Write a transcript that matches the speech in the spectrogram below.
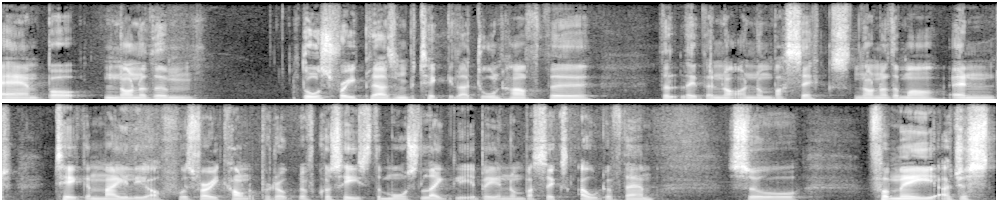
um, but none of them, those three players in particular, don't have the, the like they're not a number six. None of them are, and taking Miley off was very counterproductive because he's the most likely to be a number six out of them. So, for me, I just,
